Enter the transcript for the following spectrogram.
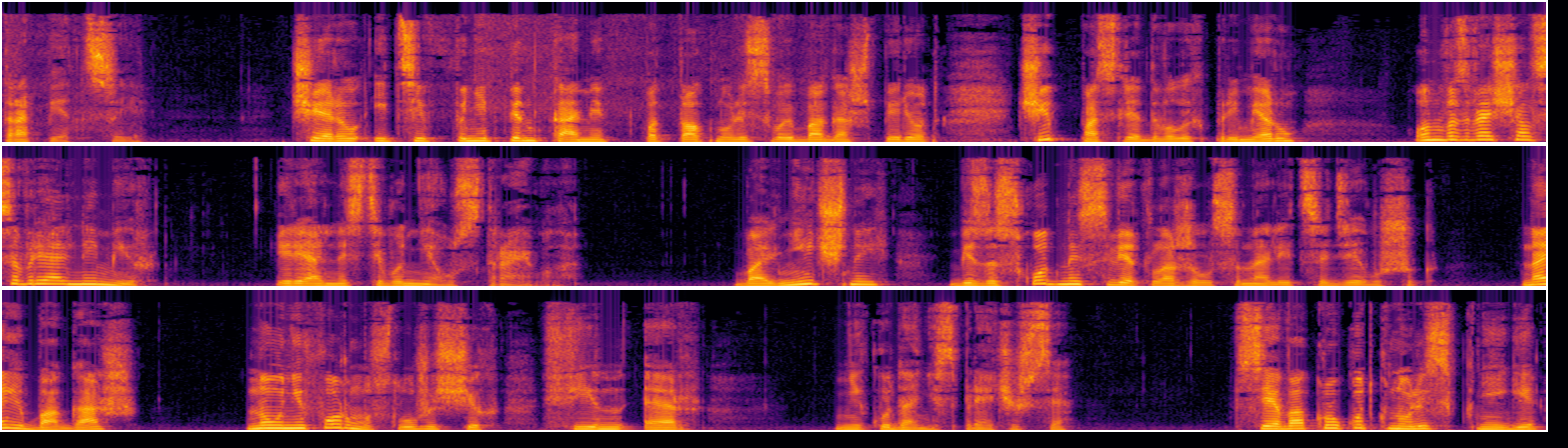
трапеции. Черил и Тиффани пинками подтолкнули свой багаж вперед. Чип последовал их примеру. Он возвращался в реальный мир, и реальность его не устраивала. Больничный, безысходный свет ложился на лица девушек, на их багаж, на униформу служащих Фин-Эр. Никуда не спрячешься. Все вокруг уткнулись в книги.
